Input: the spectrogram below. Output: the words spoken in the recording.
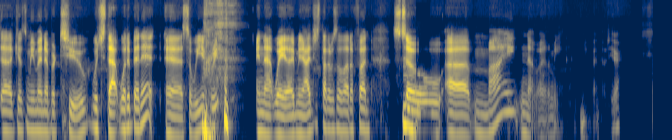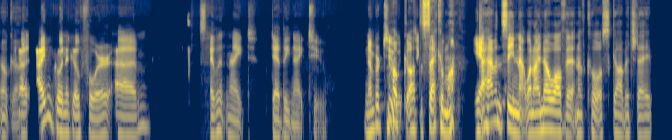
that uh, gives me my number two, which that would have been it. Uh, so we agree in that way. I mean, I just thought it was a lot of fun. So uh, my no, uh, let me make my note here. Okay. Uh, I'm going to go for um, Silent Night, Deadly Night 2. Number two. Oh god, the second one. Yeah. I haven't seen that one. I know of it, and of course, Garbage Day.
